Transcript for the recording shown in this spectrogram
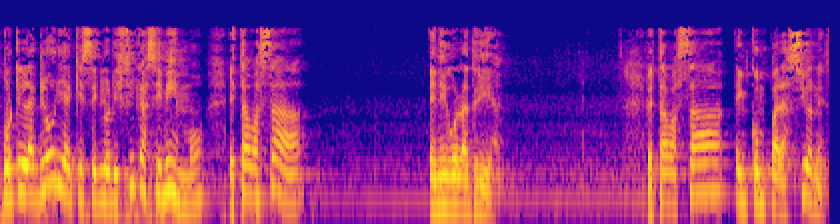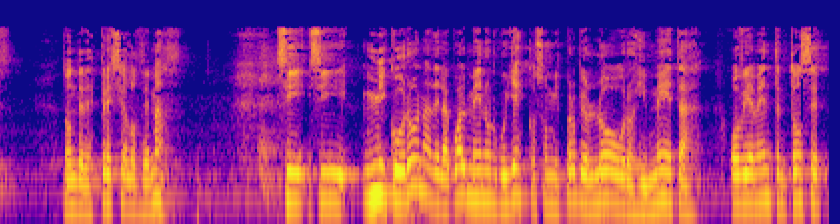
Porque la gloria que se glorifica a sí mismo está basada en egolatría. Está basada en comparaciones, donde desprecio a los demás. Si, si mi corona de la cual me enorgullezco son mis propios logros y metas, obviamente entonces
